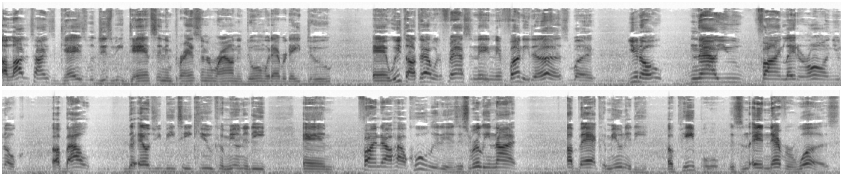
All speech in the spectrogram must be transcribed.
a lot of times gays would just be dancing and prancing around and doing whatever they do. And we thought that was fascinating and funny to us, but you know, now you find later on, you know, about the LGBTQ community and find out how cool it is. It's really not a bad community of people. It's, it never was.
